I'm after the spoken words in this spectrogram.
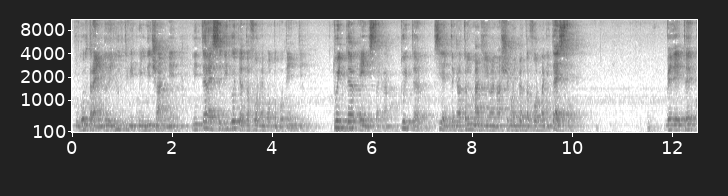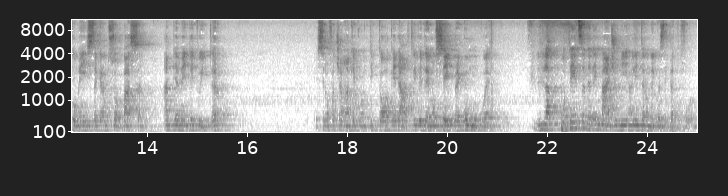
Google Trend negli ultimi 15 anni l'interesse di due piattaforme molto potenti, Twitter e Instagram. Twitter si è integrato all'immagine ma nasce come piattaforma di testo. Vedete come Instagram sorpassa ampiamente Twitter e se lo facciamo anche con TikTok ed altri, vedremo sempre comunque la potenza delle immagini all'interno di queste piattaforme.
